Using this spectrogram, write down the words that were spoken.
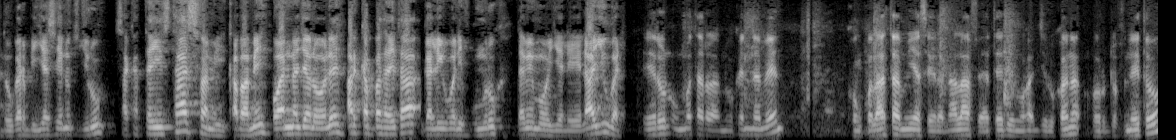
adoo gara biyya seenutu jiru sakatta'iinsi taasifame qabame waan jaloolee harka abba ta'itaa galiiwwaniif gumruuk damee mooyyalee laayyuu gale. Eeruun uummata irraa nuu kennameen konkolaataa mi'a seeraan alaa fe'atee deemaa kan jiru kana hordofneetoo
